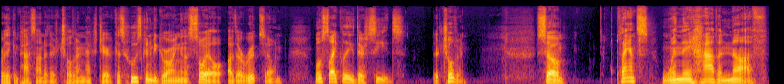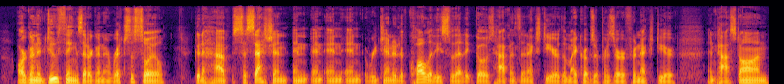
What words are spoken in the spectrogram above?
or they can pass on to their children next year because who's going to be growing in the soil of their root zone? Most likely their seeds, their children. So plants, when they have enough, are going to do things that are going to enrich the soil, going to have succession and, and, and, and regenerative qualities so that it goes happens the next year the microbes are preserved for next year and passed on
